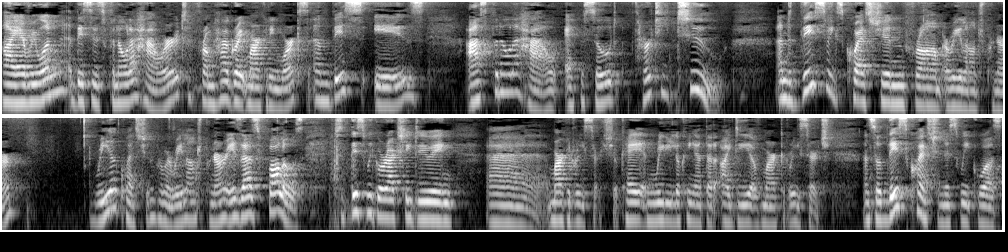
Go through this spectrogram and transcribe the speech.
Hi everyone, this is Finola Howard from How Great Marketing Works, and this is Ask Finola How, episode 32. And this week's question from a real entrepreneur, real question from a real entrepreneur is as follows. So this week we're actually doing uh, market research, okay, and really looking at that idea of market research. And so this question this week was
